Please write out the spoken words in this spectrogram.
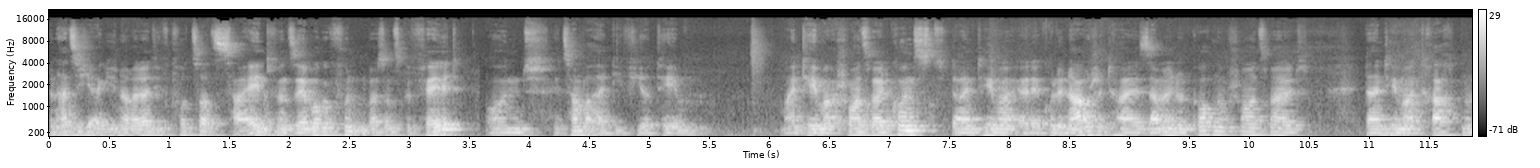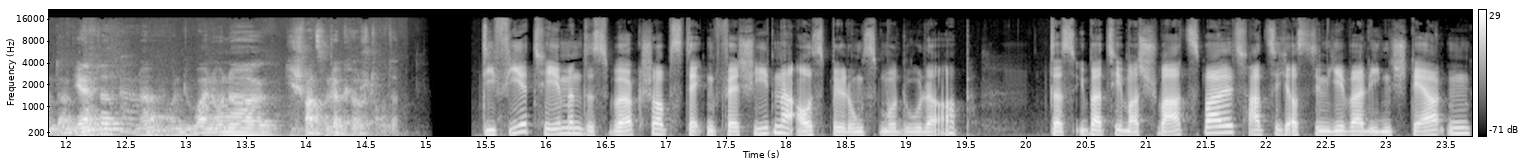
Dann hat sich eigentlich in relativ kurzer Zeit uns selber gefunden, was uns gefällt. Und jetzt haben wir halt die vier Themen mein Thema Schwarzwaldkunst, dein Thema eher der kulinarische Teil, Sammeln und Kochen im Schwarzwald, dein Thema Trachten und Ambiente ne? und Winona die Schwarzwälder Kirschtorte. Die vier Themen des Workshops decken verschiedene Ausbildungsmodule ab. Das Überthema Schwarzwald hat sich aus den jeweiligen Stärken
